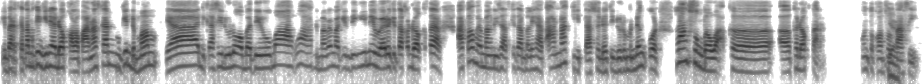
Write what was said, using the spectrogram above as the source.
Ibarat kata mungkin gini ya dok, kalau panas kan mungkin demam ya dikasih dulu obat di rumah. Wah demamnya makin tinggi nih baru kita ke dokter. Atau memang di saat kita melihat anak kita sudah tidur mendengkur langsung bawa ke uh, ke dokter untuk ya. konsultasi. Ya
